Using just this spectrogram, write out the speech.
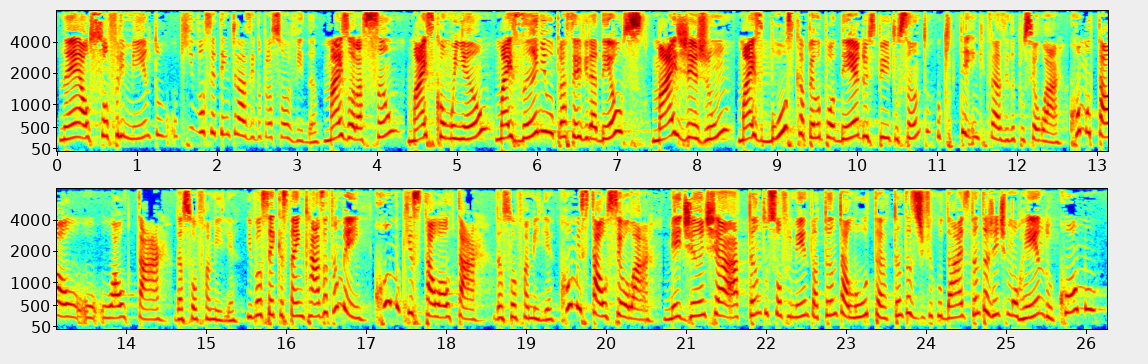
né, ao sofrimento, o que você tem trazido para sua vida? Mais oração, mais comunhão, mais ânimo para servir a Deus, mais jejum, mais busca pelo poder do Espírito Santo? O que tem que trazido para o seu lar? Como está o, o altar da sua família? E você que está em casa também, como que está o altar da sua família? Como está o seu lar? Mediante a, a tanto sofrimento, a tanta luta, tantas dificuldades, tanta gente morrendo, como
